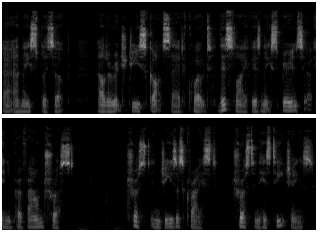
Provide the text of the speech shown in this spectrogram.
uh, and they split up. Elder Richard G. Scott said, quote, This life is an experience in profound trust. Trust in Jesus Christ. Trust in his teachings.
